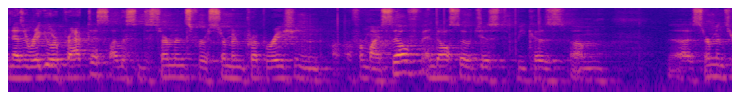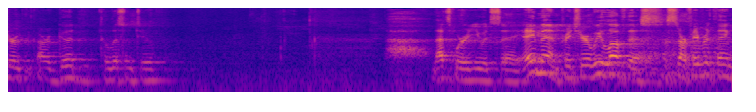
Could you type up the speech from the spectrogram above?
and as a regular practice, I listen to sermons for sermon preparation uh, for myself and also just because um, uh, sermons are, are good to listen to. That's where you would say, Amen, preacher, we love this. This is our favorite thing.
